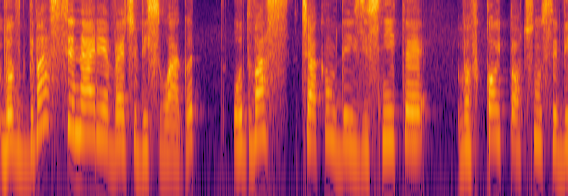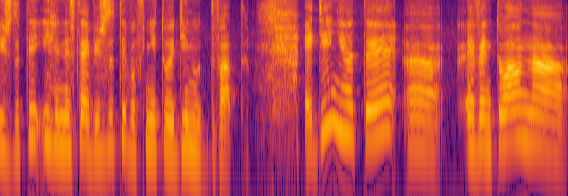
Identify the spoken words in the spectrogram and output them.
В два сценария вече ви слагат. От вас чакам да изясните в кой точно се виждате или не се виждате в нито един от двата. Единият е а, евентуална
